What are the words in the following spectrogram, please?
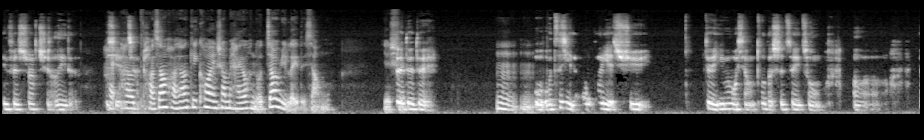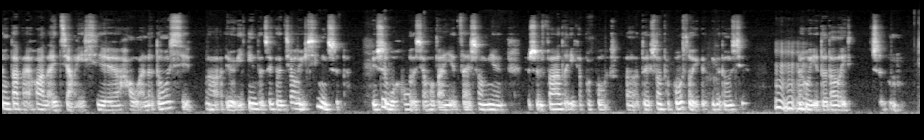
infrastructure 类的一些还还有。好像好像 Gitcoin 上面还有很多教育类的项目，也是对对对，嗯嗯我我自己的博客也去，对，因为我想做的是这种呃用大白话来讲一些好玩的东西，那有一定的这个教育性质。于是我和我的小伙伴也在上面就是发了一个 proposal，呃，对，算 proposal 一个一个东西，嗯嗯嗯，然后也得到了一些支持。嗯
